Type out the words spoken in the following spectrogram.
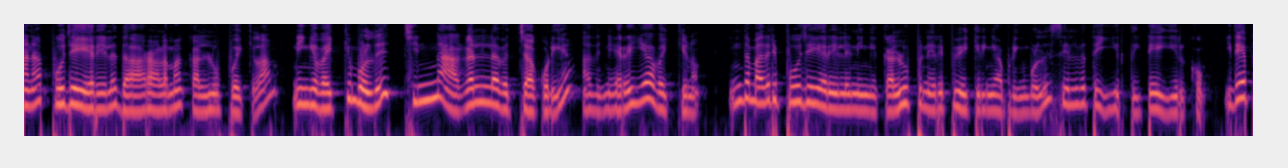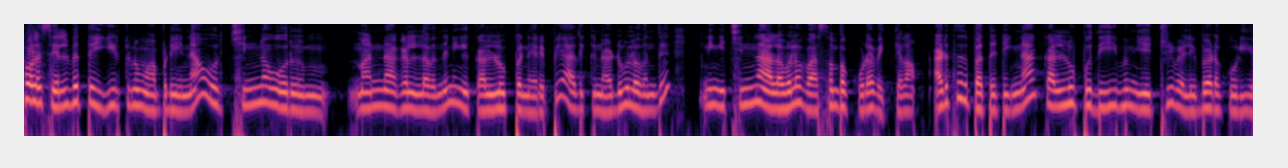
ஆனால் பூஜை அறையில் தாராளமாக கல்லுப்பு வைக்கலாம். நீங்கள் வைக்கும்பொழுது சின்ன அகலில் வச்சா கூடயும் அது நிறையா வைக்கணும். இந்த மாதிரி பூஜை அறையில் நீங்கள் கல்லுப்பு நிரப்பி வைக்கிறீங்க அப்படிங்கும்பொழுது செல்வத்தை ஈர்த்துக்கிட்டே இருக்கும். இதே போல் செல்வத்தை ஈர்க்கணும் அப்படின்னா ஒரு சின்ன ஒரு மண் அகலில் வந்து நீங்கள் கல்லுப்பை நிரப்பி அதுக்கு நடுவில் வந்து நீங்கள் சின்ன அளவில் வசம்பை கூட வைக்கலாம். அடுத்தது பார்த்துட்டிங்கன்னா கல்லுப்பு தீபம் ஏற்றி வழிபடக்கூடிய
